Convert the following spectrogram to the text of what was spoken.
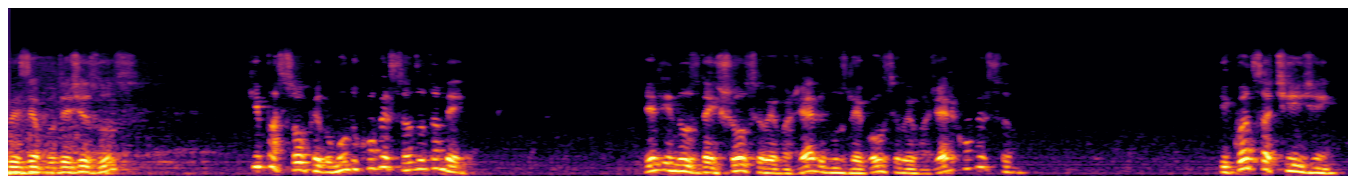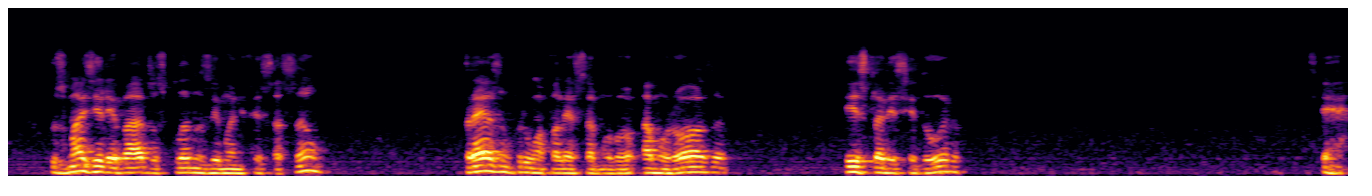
o exemplo de Jesus, que passou pelo mundo conversando também. Ele nos deixou seu evangelho, nos legou seu evangelho conversando. E quantos atingem os mais elevados planos de manifestação, prezam por uma palestra amorosa, esclarecedora. É.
